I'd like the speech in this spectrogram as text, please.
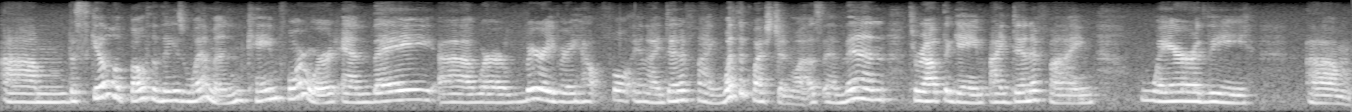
um, the skill of both of these women came forward and they uh, were very, very helpful in identifying what the question was and then throughout the game identifying where the um,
